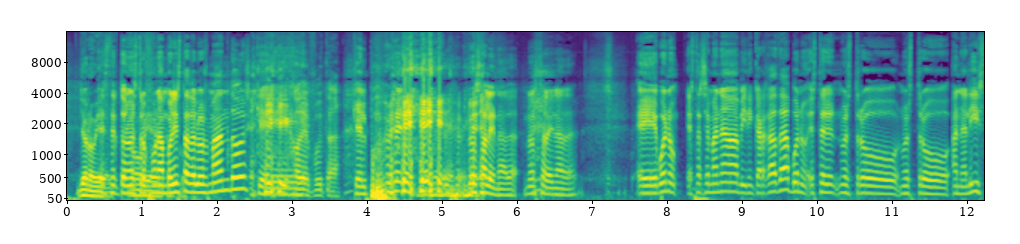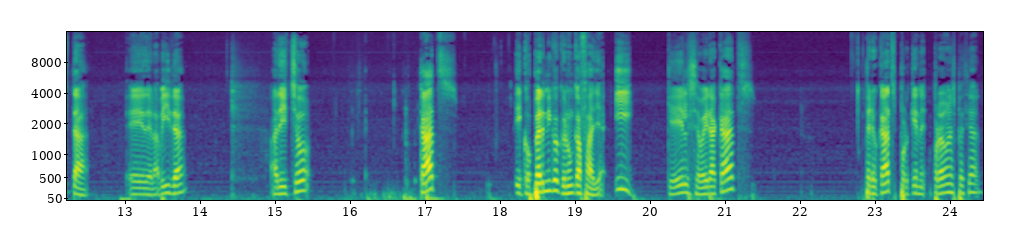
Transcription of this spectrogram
Yo no voy a Excepto no nuestro voy a casco. de los mandos, que... Hijo de puta. Que el pobre no sale nada, no sale nada. Eh, bueno, esta semana viene cargada. Bueno, este nuestro nuestro analista eh, de la vida ha dicho Cats y Copérnico que nunca falla y que él se va a ir a Cats. Pero Cats, ¿por qué? ¿Por algo en especial?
